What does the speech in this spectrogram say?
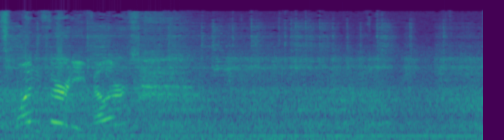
it's 1.30, fellers.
